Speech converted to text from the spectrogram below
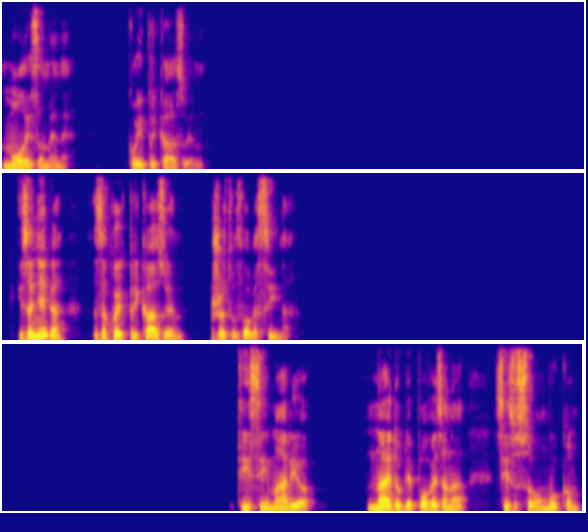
moli za mene koji prikazujem. I za njega za kojeg prikazujem žrtvu Tvoga Sina. Ti si, Mario, najdublje povezana s Isusovom mukom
